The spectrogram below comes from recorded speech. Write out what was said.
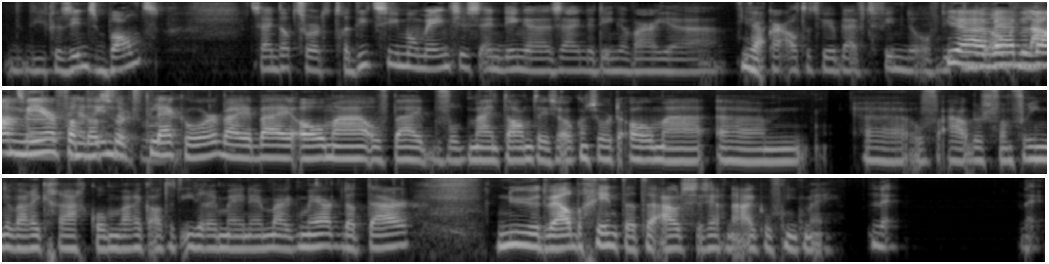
die gezinsband, zijn dat soort traditiemomentjes en dingen zijn de dingen waar je Ja. elkaar altijd weer blijft vinden. Of die, Ja, die we hebben wel meer van dat soort plekken hoor. Bij, bij oma of bij bijvoorbeeld mijn tante is ook een soort oma. ehm, eh, of ouders van vrienden waar ik graag kom, waar ik altijd iedereen meeneem. Maar ik merk dat daar nu het wel begint dat de oudste zegt, nou ik hoef niet mee. worden. Nee.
